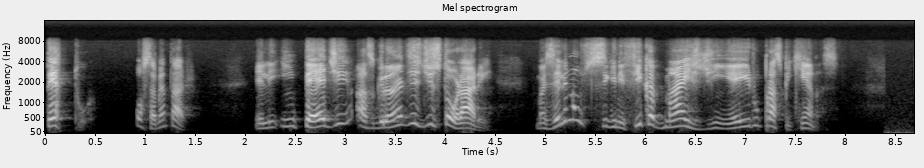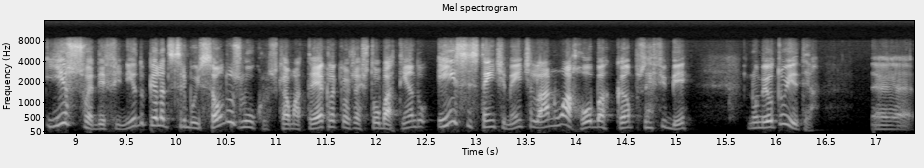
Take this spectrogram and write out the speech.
teto orçamentário. Ele impede as grandes de estourarem, mas ele não significa mais dinheiro para as pequenas. Isso é definido pela distribuição dos lucros, que é uma tecla que eu já estou batendo insistentemente lá no arroba campusfb no meu Twitter. É,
